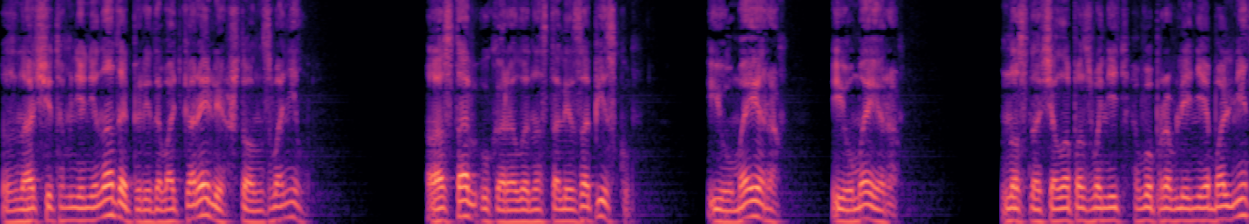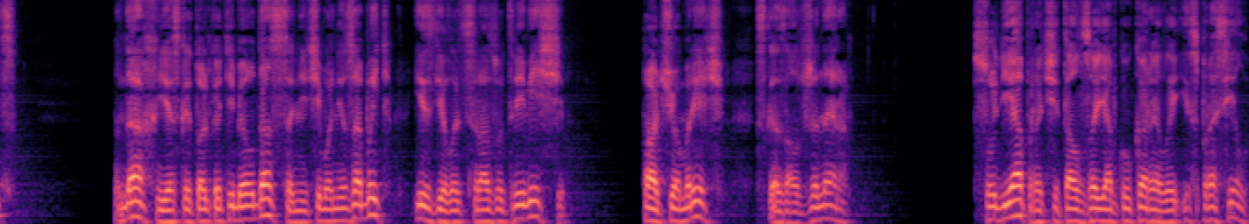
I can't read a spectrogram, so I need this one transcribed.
«Значит, мне не надо передавать Карелле, что он звонил». «Оставь у Кареллы на столе записку. И у Мейера, и у Мейера. Но сначала позвонить в управление больниц». «Да, если только тебе удастся ничего не забыть и сделать сразу три вещи». «О чем речь?» — сказал Дженера. Судья прочитал заявку Кареллы и спросил.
